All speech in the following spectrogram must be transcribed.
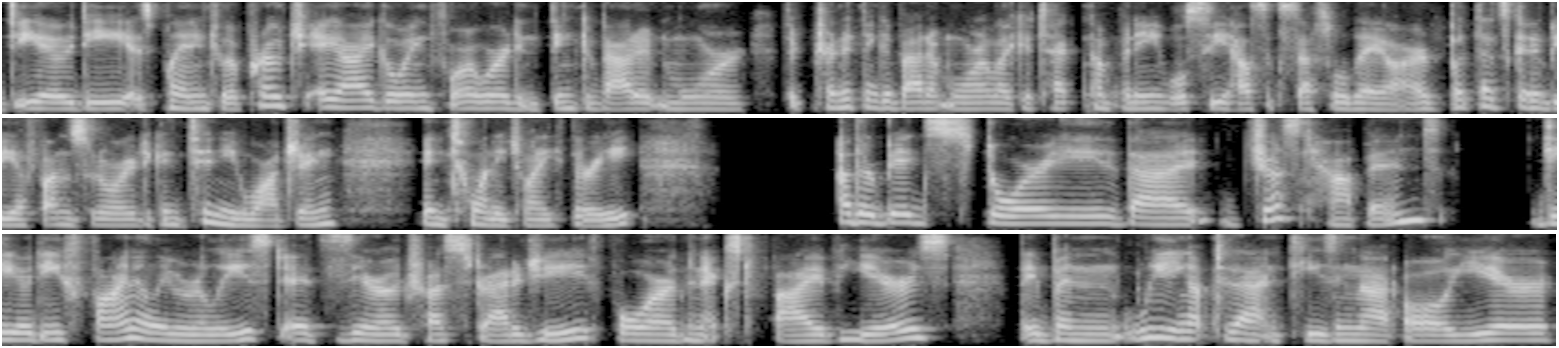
DoD is planning to approach AI going forward and think about it more. They're trying to think about it more like a tech company. We'll see how successful they are, but that's going to be a fun story to continue watching in 2023. Other big story that just happened DoD finally released its zero trust strategy for the next five years. They've been leading up to that and teasing that all year.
